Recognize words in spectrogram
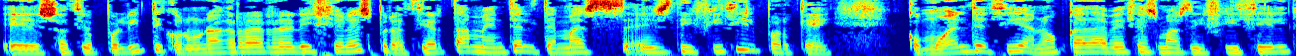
eh, sociopolítico en una guerra de religiones pero ciertamente el tema es, es, difícil porque como él decía no cada vez es más difícil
